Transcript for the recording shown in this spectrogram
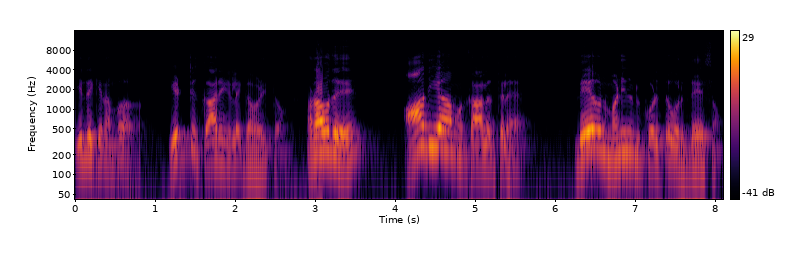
இன்றைக்கு நம்ம எட்டு காரியங்களை கவனித்தோம். அதாவது ஆதியாம காலத்தில் தேவன் மனிதனுக்கு கொடுத்த ஒரு தேசம்.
